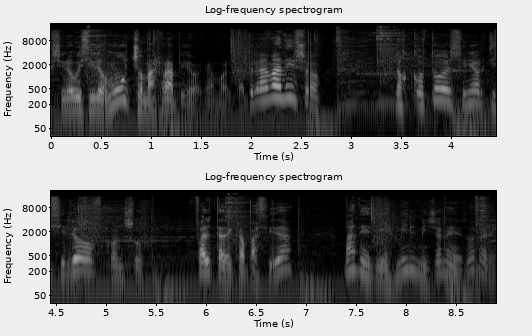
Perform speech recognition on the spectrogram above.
si no hubiese ido mucho más rápido Vaca Muerta. Pero además de eso, nos costó el señor Kisilov, con su falta de capacidad, más de 10 mil millones de dólares.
